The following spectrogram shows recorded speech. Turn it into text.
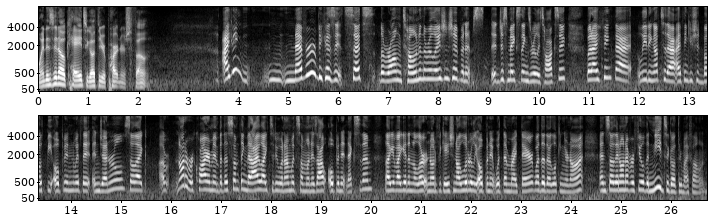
When is it okay to go through your partner's phone? I think never because it sets the wrong tone in the relationship and it it just makes things really toxic. But I think that leading up to that, I think you should both be open with it in general. So like a, not a requirement, but that's something that I like to do when I'm with someone is I'll open it next to them. Like if I get an alert or notification, I'll literally open it with them right there, whether they're looking or not. And so they don't ever feel the need to go through my phone.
